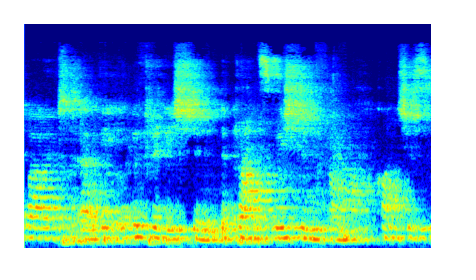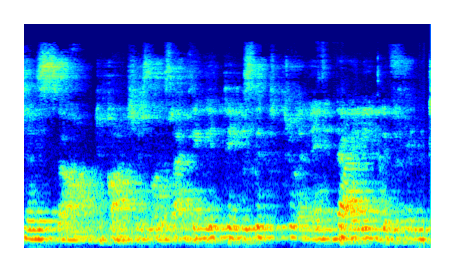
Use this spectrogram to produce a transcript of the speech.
about uh, the oral tradition, the transmission from consciousness uh, to consciousness. I think it takes it to an entirely different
